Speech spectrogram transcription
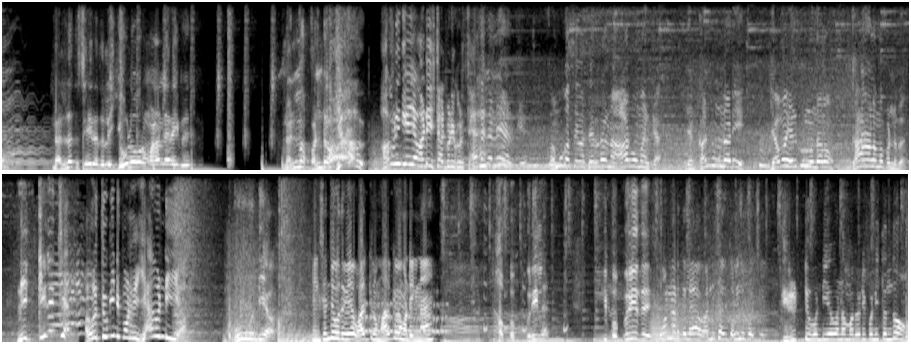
நல்லது செய்யறதுல எவ்வளோ ஒரு மனநிறைவு. நன்மை பண்றான். அவனுக்கு ஏன் வண்டியை ஸ்டார்ட் பண்ணி கொடுத்த என்னன்னே இருக்கு? சமூக சேவை செய்யறதுல நான் ஆர்வமா இருக்கேன். என் கண்ணு முன்னாடி எவன் ஹெல்ப் வந்தாலும் தாராளமா பண்ணுவேன். நீ கிழிச்ச அவன் தூக்கிட்டு போனது ஏன் வண்டியா? பூ வண்டியா? நீங்கள் செஞ்ச உதவியை வாழ்க்கையில் மறக்கவே மாட்டீங்கண்ணா. அப்ப புரியல. இப்ப புரியுது. போன இடத்துல வண்டி சாவி தொலைஞ்சு போச்சு. திருட்டு வண்டியாவை நம்ம ரெடி பண்ணி தந்தோம்.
